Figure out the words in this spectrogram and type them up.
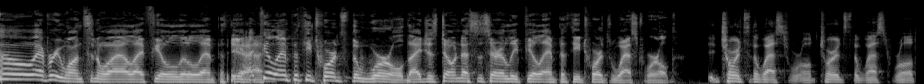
Oh, every once in a while I feel a little empathy. Yeah. I feel empathy towards the world. I just don't necessarily feel empathy towards Westworld. Towards the Westworld, towards the Westworld.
